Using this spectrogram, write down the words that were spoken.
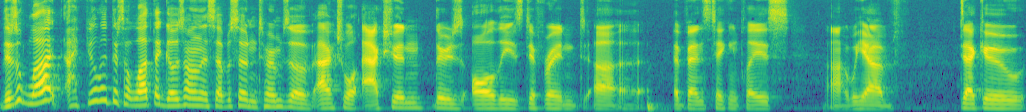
There's a lot. I feel like there's a lot that goes on in this episode in terms of actual action. There's all these different uh, events taking place. Uh, we have Deku.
